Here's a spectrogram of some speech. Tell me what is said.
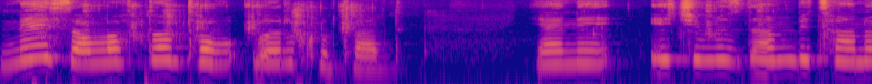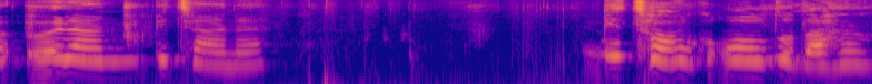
Neyse Allah'tan tavukları kurtardık. Yani içimizden bir tane ölen bir tane bir tavuk oldu da.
